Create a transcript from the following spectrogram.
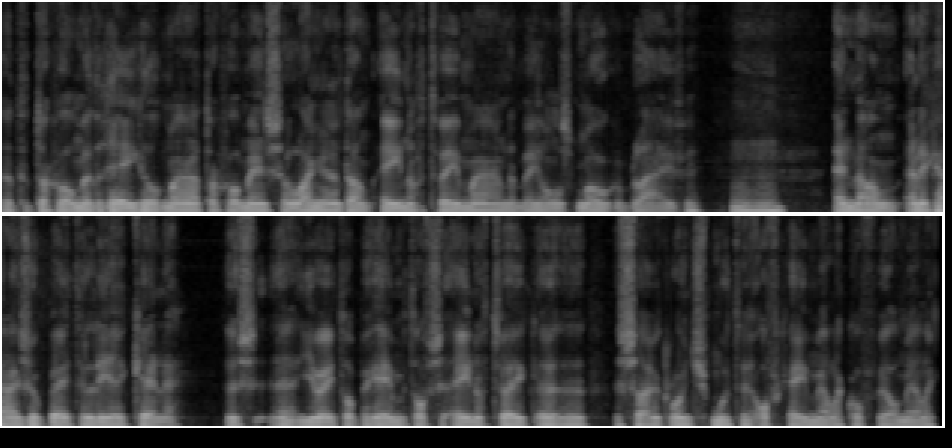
dat er toch wel met regelmaat toch wel mensen langer dan één of twee maanden bij ons mogen blijven. Mhm. En dan, en dan ga je ze ook beter leren kennen. Dus eh, je weet op een gegeven moment of ze één of twee suikerklontjes moeten, of geen melk of wel melk.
